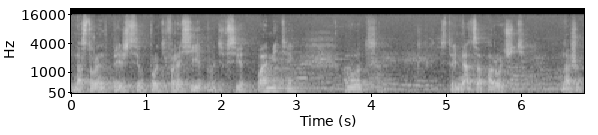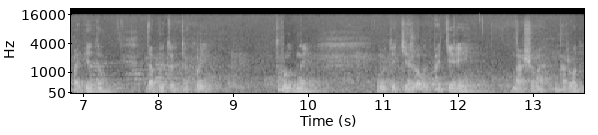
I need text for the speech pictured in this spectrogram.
настроены прежде всего против России, против свет памяти, вот, стремятся опорочить нашу победу, добытую такой трудной вот, и тяжелой потерей нашего народа.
